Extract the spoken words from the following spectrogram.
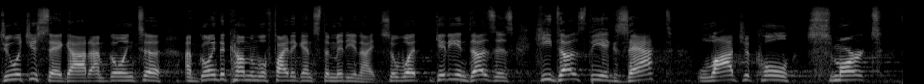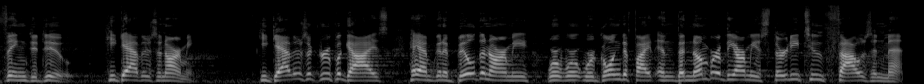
do what you say, God. I'm going to I'm going to come and we'll fight against the Midianites. So what Gideon does is he does the exact logical smart thing to do. He gathers an army. He gathers a group of guys. Hey, I'm going to build an army where we're, we're going to fight. And the number of the army is 32,000 men.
